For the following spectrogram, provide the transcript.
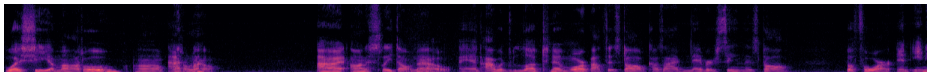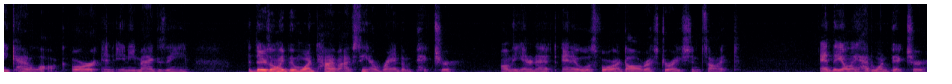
Was she a model? Um, I don't know. I honestly don't know. And I would love to know more about this doll because I've never seen this doll before in any catalog or in any magazine. There's only been one time I've seen a random picture on the internet and it was for a doll restoration site. And they only had one picture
